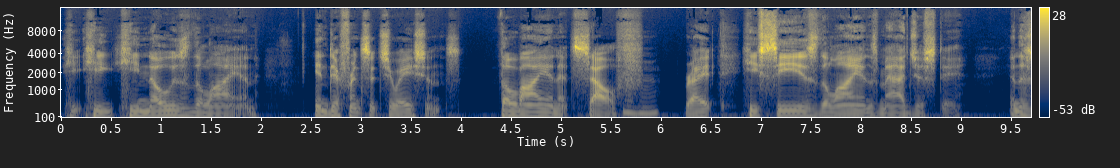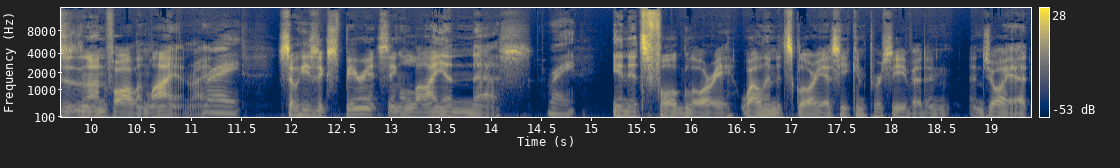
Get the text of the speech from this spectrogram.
He he he knows the lion in different situations. The lion itself, mm-hmm. right? He sees the lion's majesty. And this is an unfallen lion, right? Right. So he's experiencing lioness Right. in its full glory, well, in its glory as he can perceive it and enjoy it,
